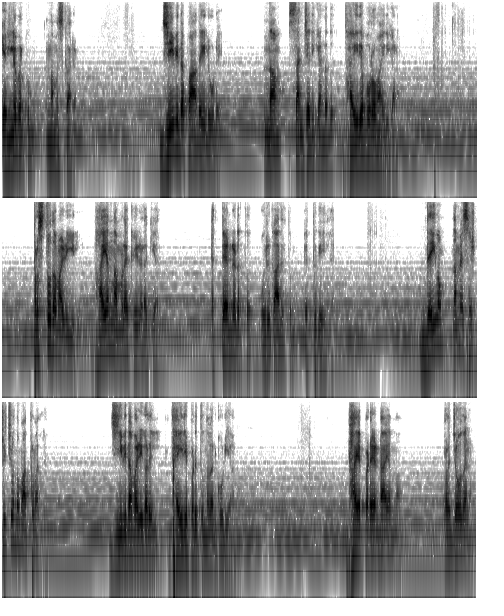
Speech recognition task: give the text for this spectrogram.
എല്ലാവർക്കും നമസ്കാരം. ജീവിതപാതയിലൂടെ നാം സഞ്ചരിക്കേണ്ടത് ധൈര്യപൂർവമായിരിക്കണം. പ്രസ്തുത വഴിയിൽ ഭയം നമ്മളെ കീഴടക്കിയാൽ എത്തേണ്ടടുത്ത് ഒരു കാലത്തും എത്തുകയില്ല. ദൈവം നമ്മെ സൃഷ്ടിച്ചു എന്ന് മാത്രമല്ല ജീവിത വഴികളിൽ ധൈര്യപ്പെടുത്തുന്നവൻ കൂടിയാണ്. ഭയപ്പെടേണ്ട എന്ന പ്രചോദനം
